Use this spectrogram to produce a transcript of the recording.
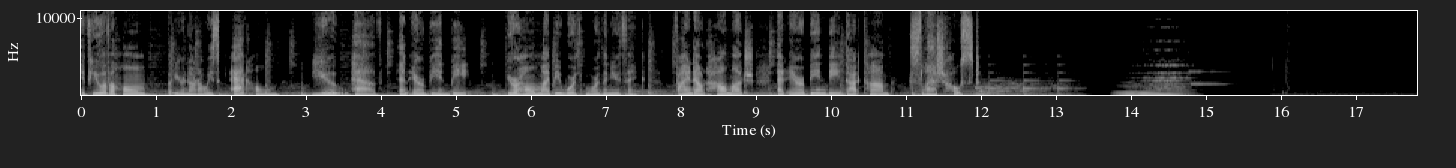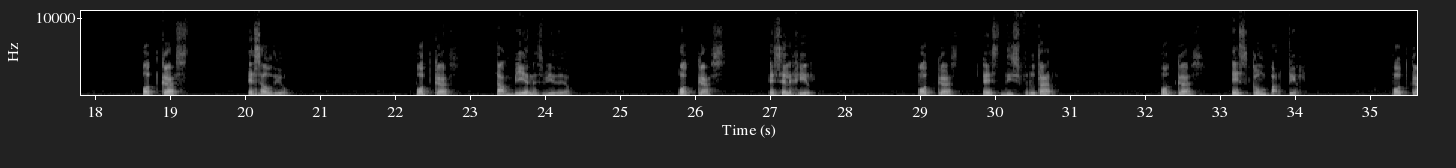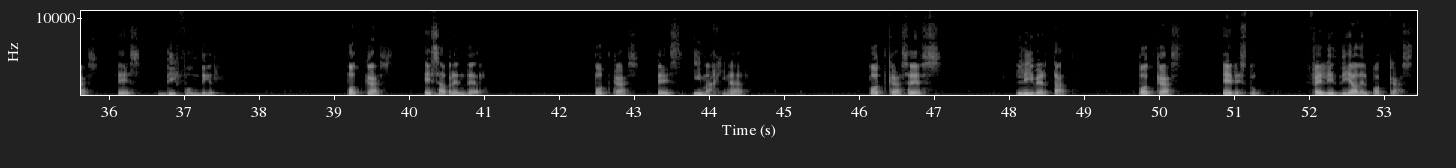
If you have a home, but you're not always at home, you have an Airbnb. Your home might be worth more than you think. Find out how much at airbnb.com/slash host. Podcast es audio. Podcast también es vídeo. Podcast es elegir. Podcast es disfrutar. Podcast es compartir. Podcast es difundir. Podcast es aprender. Podcast es imaginar. Podcast es libertad. Podcast eres tú. Feliz día del podcast.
